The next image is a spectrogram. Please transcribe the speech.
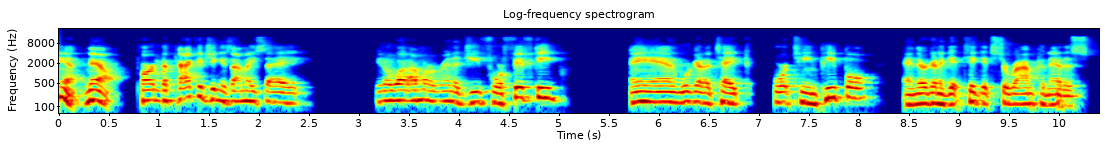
can. Now, part of packaging is I may say, you know what, I'm going to rent a G450 and we're going to take 14 people and they're going to get tickets to Ryan Pineda's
